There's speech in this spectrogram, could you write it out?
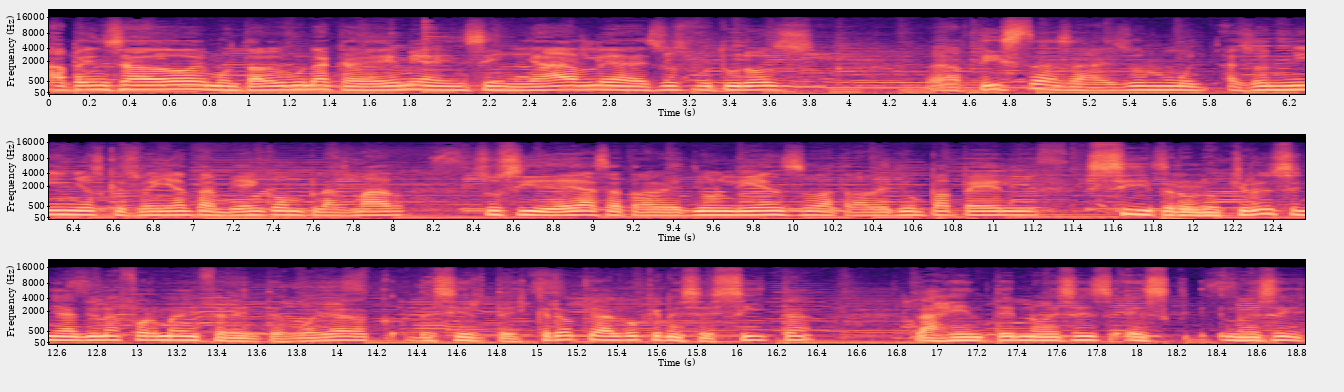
¿Ha pensado en montar alguna academia, enseñarle a esos futuros artistas, a esos, a esos niños que sueñan también con plasmar sus ideas a través de un lienzo, a través de un papel? Sí, pero lo quiero enseñar de una forma diferente. Voy a decirte, creo que algo que necesita la gente no es, es- no es que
